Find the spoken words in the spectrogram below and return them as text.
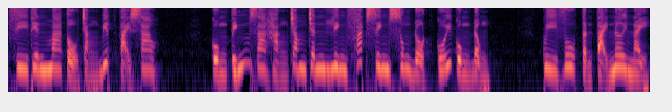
Phi thiên ma tổ chẳng biết tại sao. Cùng tính ra hàng trăm chân linh phát sinh xung đột cuối cùng đồng. Quy vu tận tại nơi này.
